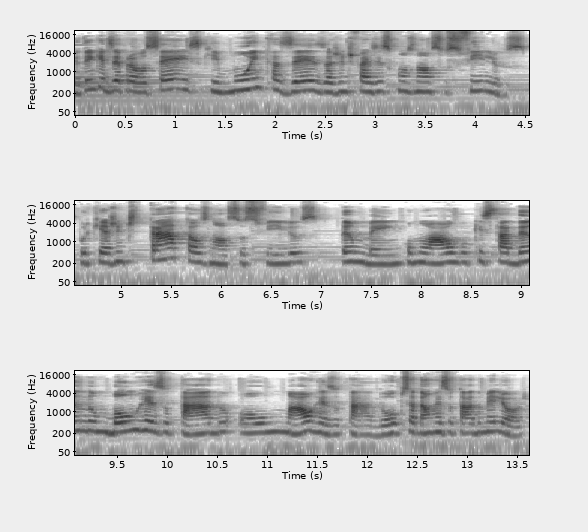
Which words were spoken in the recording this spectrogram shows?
Eu tenho que dizer para vocês que muitas vezes a gente faz isso com os nossos filhos, porque a gente trata os nossos filhos também como algo que está dando um bom resultado ou um mau resultado, ou precisa dar um resultado melhor.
